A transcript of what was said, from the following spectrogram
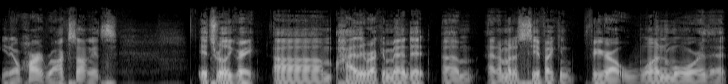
you know hard rock song. It's it's really great. Um, highly recommend it. Um, and I'm going to see if I can figure out one more that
